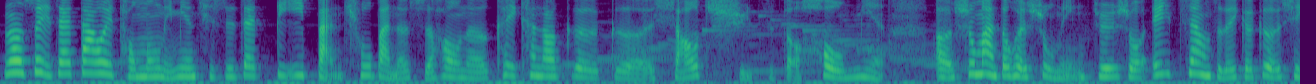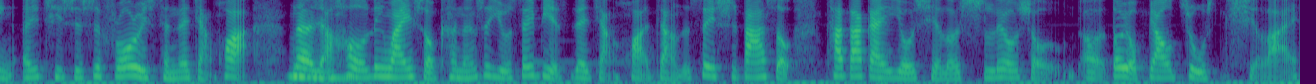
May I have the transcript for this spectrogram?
那所以在大卫同盟里面，其实在第一版出版的时候呢，可以看到各个小曲子的后面。呃，舒曼都会署名，就是说，哎，这样子的一个个性，哎，其实是 Floriston 在讲话。那然后另外一首可能是 Eusebius 在讲话，这样子。所以十八首，他大概有写了十六首，呃，都有标注起来。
